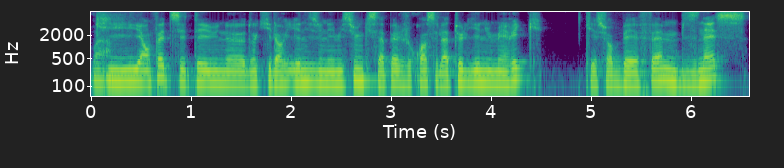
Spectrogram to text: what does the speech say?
Voilà. qui en fait c'était une donc il organise une émission qui s'appelle je crois c'est l'atelier numérique qui est sur BFM Business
